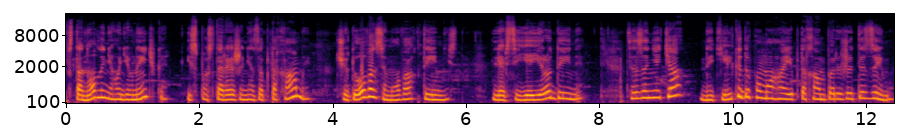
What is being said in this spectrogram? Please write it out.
Встановлення годівнички і спостереження за птахами чудова зимова активність для всієї родини. Це заняття не тільки допомагає птахам пережити зиму,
